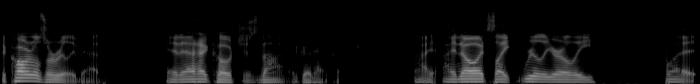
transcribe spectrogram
the Cardinals are really bad. And that head coach is not a good head coach. I, I know it's like really early, but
